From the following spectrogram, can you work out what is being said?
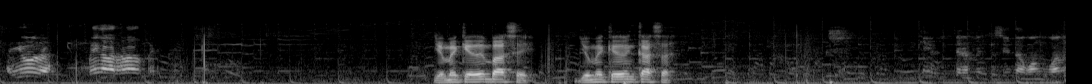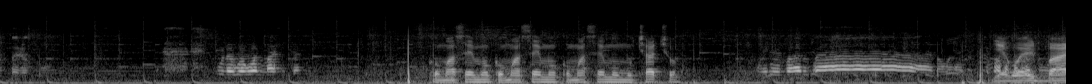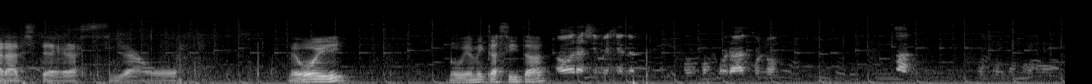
Ayuda, venga a. Yo me quedo en base. Yo me quedo en casa. ¿Cómo hacemos? ¿Cómo hacemos? ¿Cómo hacemos, muchachos? Llegó el Barat, desgraciado. Me voy. Me voy a mi casita. ahora sí me genera un oráculo. Ah,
